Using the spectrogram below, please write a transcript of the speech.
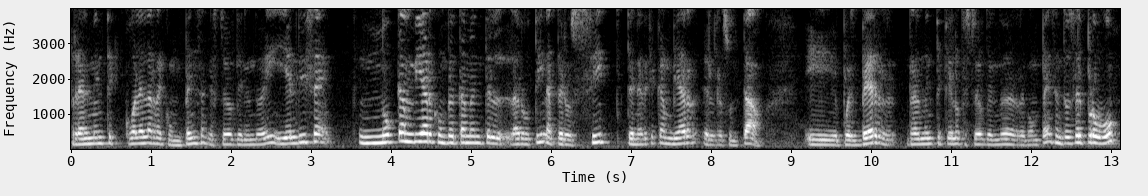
realmente cuál es la recompensa que estoy obteniendo ahí. Y él dice, no cambiar completamente la rutina, pero sí tener que cambiar el resultado y pues ver realmente qué es lo que estoy obteniendo de recompensa. Entonces él probó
